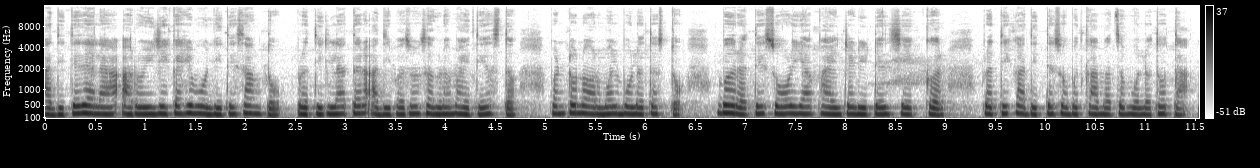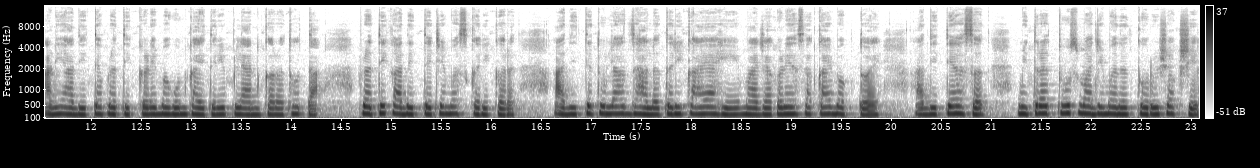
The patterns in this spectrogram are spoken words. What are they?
आदित्य त्याला आरोही जे काही बोलली ते सांगतो. प्रतीकला तर आधीपासून सगळं माहिती असतं पण तो नॉर्मल बोलत असतो. बरं ते सोड या फाईलचे डिटेल्स चेक कर. प्रतीक आदित्यसोबत कामाचं बोलत होता आणि आदित्य प्रतीककडे बघून काहीतरी प्लॅन करत होता. प्रतीक आदित्यची मस्करी करत आदित्य तुला झालं तरी काय आहे? माझ्याकडे असा काय बघतोय? आदित्य हसत मित्र तूच माझी मदत करू शकशील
